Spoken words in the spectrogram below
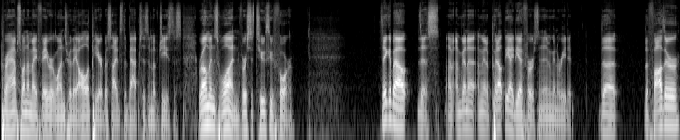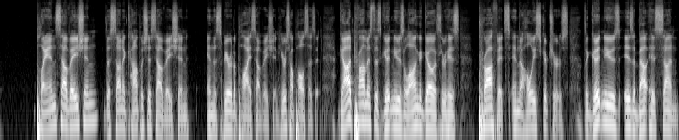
perhaps one of my favorite ones where they all appear besides the baptism of Jesus. Romans 1 verses 2 through 4. Think about this. I'm, I'm gonna I'm gonna put out the idea first, and then I'm gonna read it. the The Father plans salvation, the Son accomplishes salvation, and the Spirit applies salvation. Here's how Paul says it God promised this good news long ago through his prophets in the Holy Scriptures. The good news is about his Son.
